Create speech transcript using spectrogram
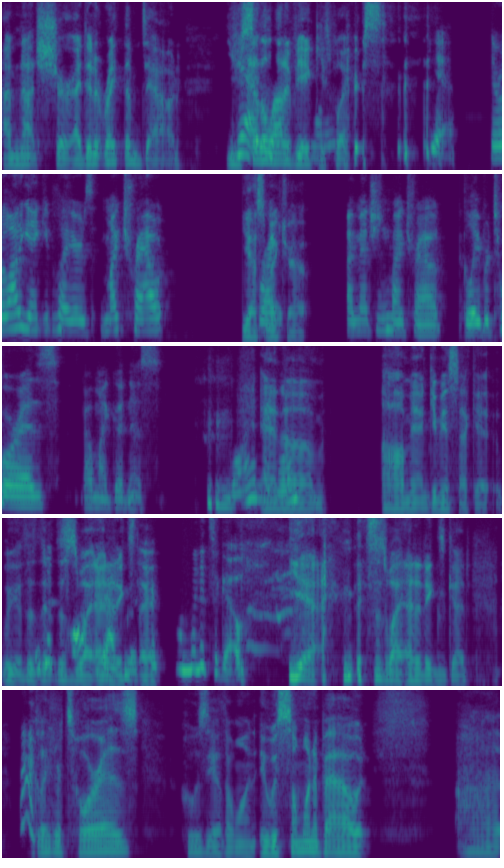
I'm not sure. I didn't write them down. You Yeah, said a lot of Yankees one- players. yeah, there were a lot of Yankee players. Mike Trout. yes, Right. Mike Trout. I mentioned Mike Trout. Gleyber Torres. Oh my goodness. Why and um, oh man, give me a second. We, this, We this is why editing's there. like, minutes ago. Yeah, this is why editing's good. Gleyber Torres. Who was the other one? It was someone about uh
